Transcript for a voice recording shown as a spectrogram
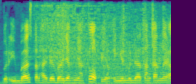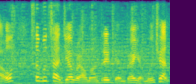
berimbas terhadap banyaknya klub yang ingin mendatangkan Leao, sebut saja Real Madrid dan Bayern Munchen.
